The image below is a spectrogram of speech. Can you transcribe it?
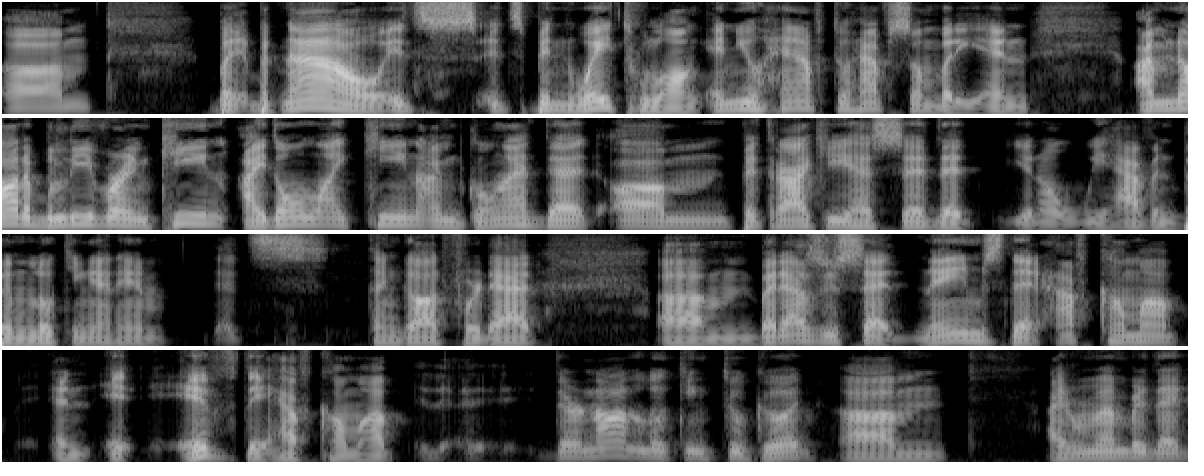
um but but now it's it's been way too long and you have to have somebody and I'm not a believer in Kean. I don't like Kean. I'm glad that um, Petrachi has said that you know we haven't been looking at him. That's thank God for that. Um, but as you said, names that have come up, and i if they have come up, they're not looking too good. Um, I remember that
